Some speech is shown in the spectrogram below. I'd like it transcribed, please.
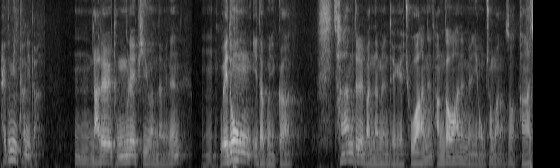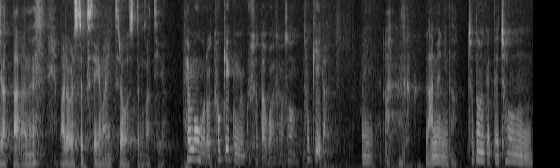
배드민턴이다. 음, 나를 동물에 비유한다면 은 음, 외동이다 보니까 사람들을 만나면 되게 좋아하는 반가워하는 면이 엄청 많아서 강아지 같다라는 말을 어렸을 때부터 되게 많이 들어봤었던 것 같아요. 태몽으로 토끼 꿈을 꾸셨다고 하셔서 토끼이다. 아니, 아, 라면이다. 초등학교 때 처음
